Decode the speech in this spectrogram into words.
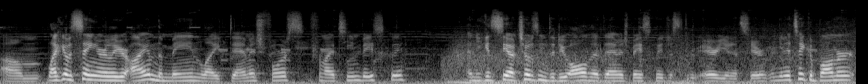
um, like I was saying earlier, I am the main like damage force for my team, basically. And you can see I've chosen to do all the damage basically just through air units here. I'm going to take a bomber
